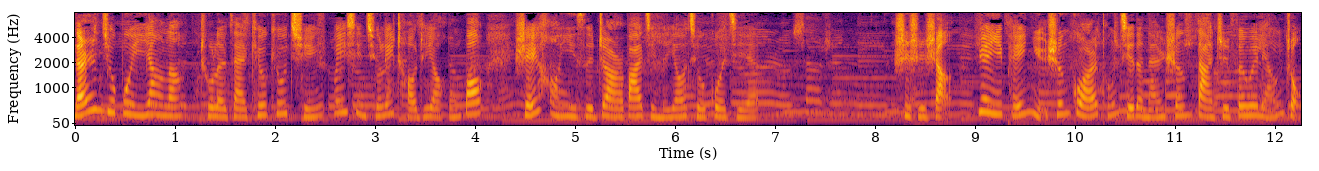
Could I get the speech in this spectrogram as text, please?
男人就不一样了，除了在 QQ 群、微信群里吵着要红包，谁好意思正儿八经的要求过节？事实上，愿意陪女生过儿童节的男生大致分为两种，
